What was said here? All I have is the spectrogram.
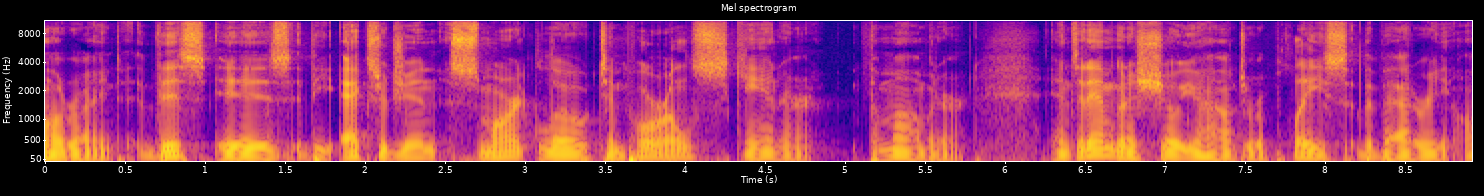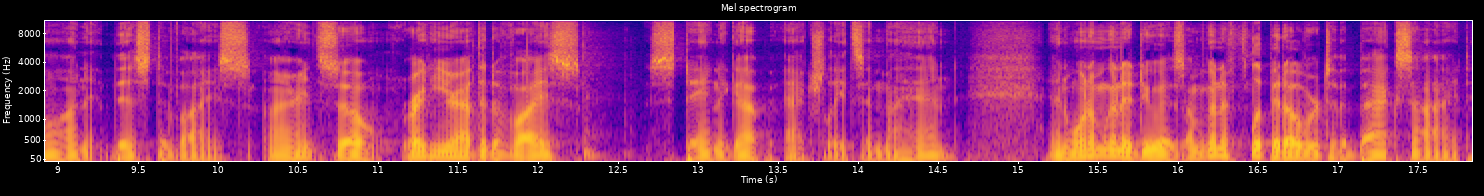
All right, this is the Exergen Smart Glow Temporal Scanner Thermometer. And today I'm going to show you how to replace the battery on this device. All right, so right here I have the device standing up. Actually, it's in my hand. And what I'm going to do is I'm going to flip it over to the back side.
